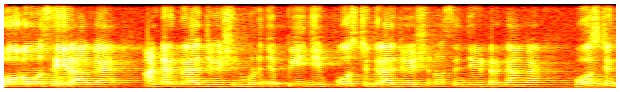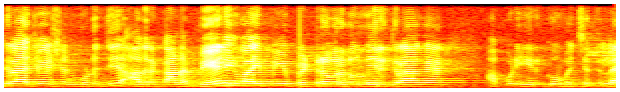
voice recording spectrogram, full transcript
போகவும் செய்கிறாங்க அண்டர் கிராஜுவேஷன் முடிஞ்சு பிஜி போஸ்ட் கிராஜுவேஷனும் செஞ்சுக்கிட்டு இருக்காங்க. போஸ்ட் கிராஜுவேஷன் முடிஞ்சு அதற்கான வேலை வாய்ப்பையும் பெற்றவர்களும் இருக்கிறாங்க. அப்படி இருக்கும் பட்சத்தில்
